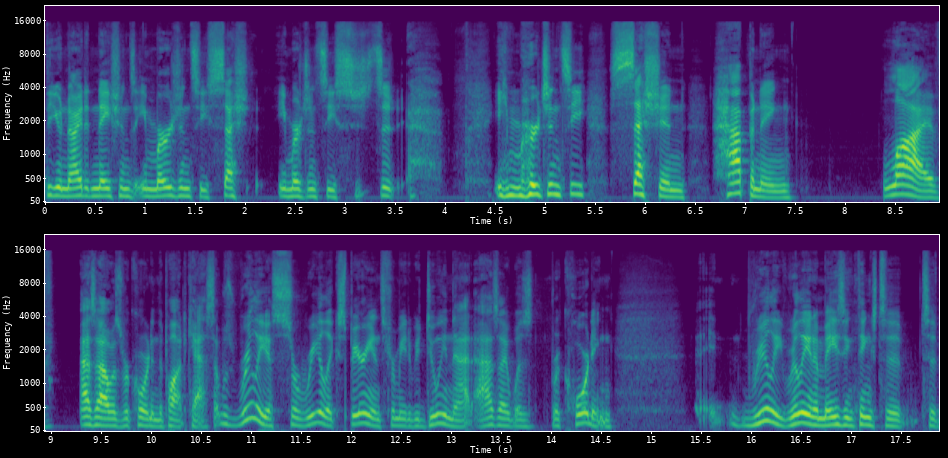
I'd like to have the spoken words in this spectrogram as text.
the United Nations emergency session emergency se- emergency session happening live as I was recording the podcast. That was really a surreal experience for me to be doing that as I was recording. Really, really an amazing things to to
